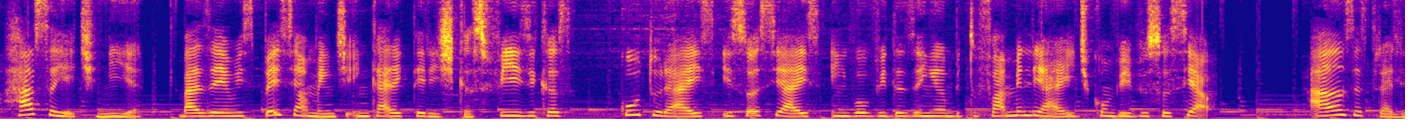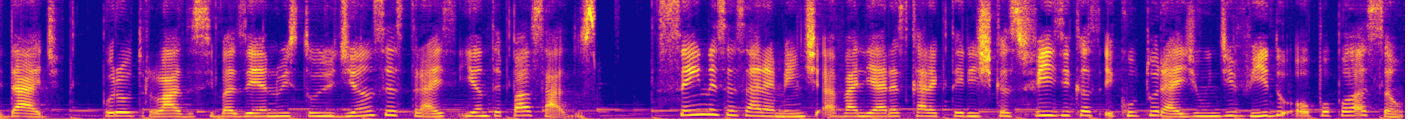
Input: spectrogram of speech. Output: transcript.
Raça e etnia baseiam especialmente em características físicas, culturais e sociais envolvidas em âmbito familiar e de convívio social. A ancestralidade, por outro lado, se baseia no estudo de ancestrais e antepassados, sem necessariamente avaliar as características físicas e culturais de um indivíduo ou população,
